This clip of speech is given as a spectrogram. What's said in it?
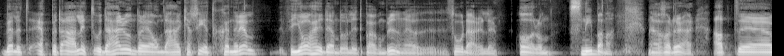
väldigt öppet och ärligt. Och det här undrar jag om det här kanske är ett generellt... För jag höjde ändå lite på ögonbrynen när jag såg det här. Eller öronsnibbarna när jag hörde det här. Att eh,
